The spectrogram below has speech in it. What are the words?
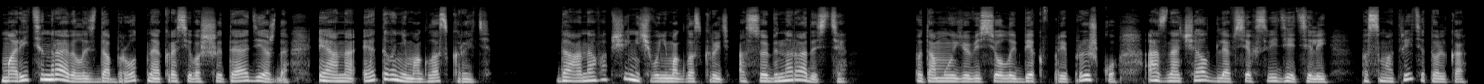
Марите нравилась добротная, красиво сшитая одежда, и она этого не могла скрыть. Да, она вообще ничего не могла скрыть, особенно радости. Потому ее веселый бег в припрыжку означал для всех свидетелей «Посмотрите только,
